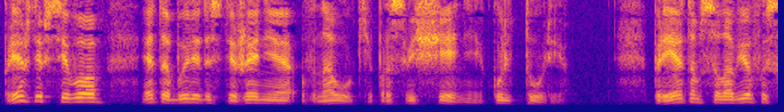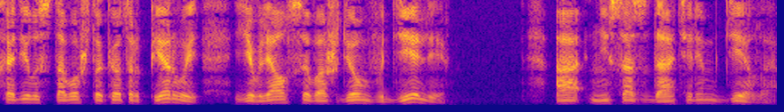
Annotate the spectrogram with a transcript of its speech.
Прежде всего, это были достижения в науке, просвещении, культуре. При этом Соловьев исходил из того, что Петр I являлся вождем в деле – а не создателем дела,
